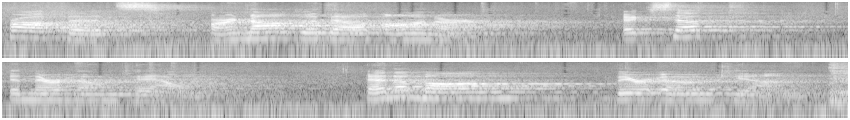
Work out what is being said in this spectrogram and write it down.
Prophets are not without honor, except in their hometown and among their own kin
